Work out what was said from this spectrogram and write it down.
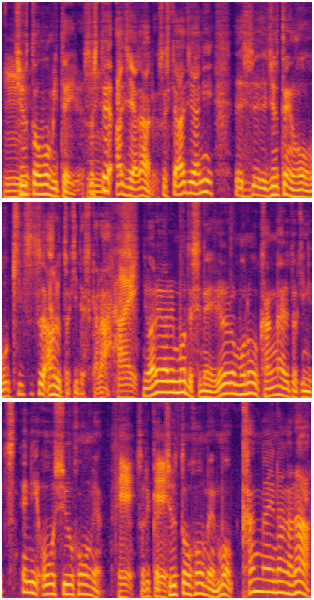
中東も見ている、うん、そしてアジアがある、そしてアジアに重点を置きつつある時ですから、はい、我々もですねいろいろものを考えるときに常に欧州方面、それから中東方面も考えながら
